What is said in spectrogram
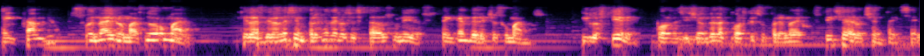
En cambio, suena de lo más normal que las grandes empresas de los Estados Unidos tengan derechos humanos, y los tienen por decisión de la Corte Suprema de Justicia del 86.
